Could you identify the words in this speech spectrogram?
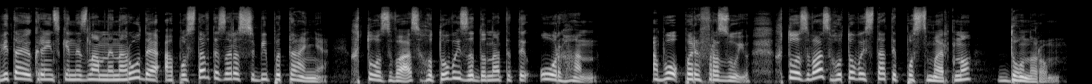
Вітаю, український незламний народе. А поставте зараз собі питання: хто з вас готовий задонатити орган? Або перефразую, хто з вас готовий стати посмертно донором?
